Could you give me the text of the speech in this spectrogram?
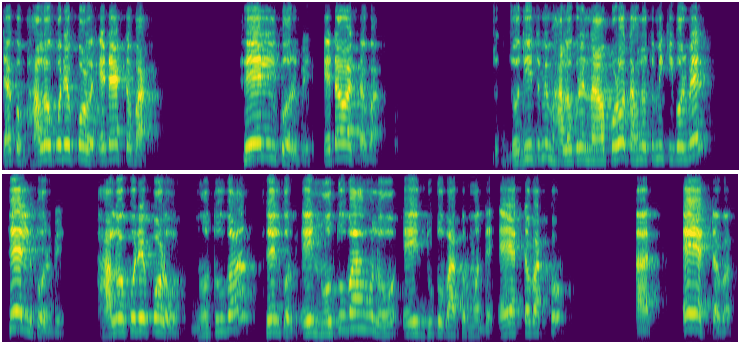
দেখো, ভালো করে পড়ো, এটা একটা বাক্য। ফেল করবে, এটাও একটা বাক্য। যদি তুমি ভালো করে না পড়ো, তাহলে তুমি কি করবে? ফেল করবে। ভালো করে পড়ো, নতুবা ফেল করবে। এই নতুবা হলো এই দুটো বাক্যের মধ্যে এই একটা বাক্য আর এই একটা বাক্য।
